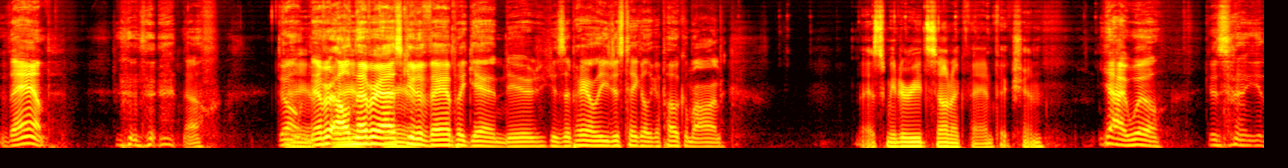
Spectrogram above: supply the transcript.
Vamp. no. Don't Vamp, never. I'll never ask you to vamp again, dude. Because apparently you just take like a Pokemon. Ask me to read Sonic fan fiction. Yeah, I will. Because that,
